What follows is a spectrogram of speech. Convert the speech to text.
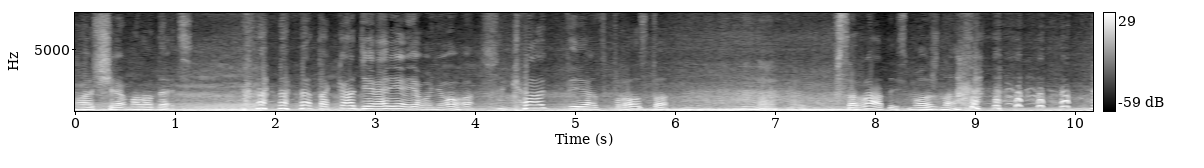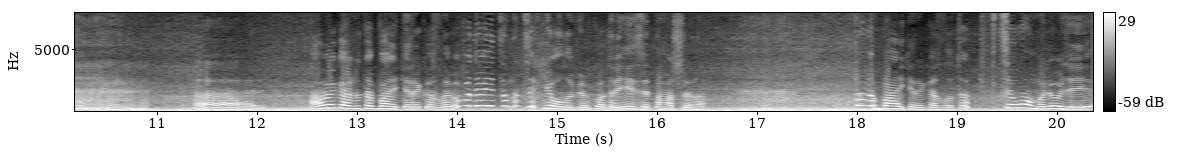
вообще молодець. Така діарея у нього. Капець просто. Всаратись можна. А ви кажете байкери козли. Ви подивіться на цих йолубів, котрі їздять на машинах. Та не байкери козли. Та в цілому люди,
